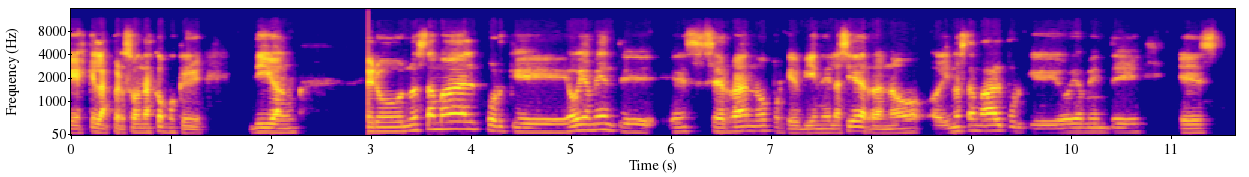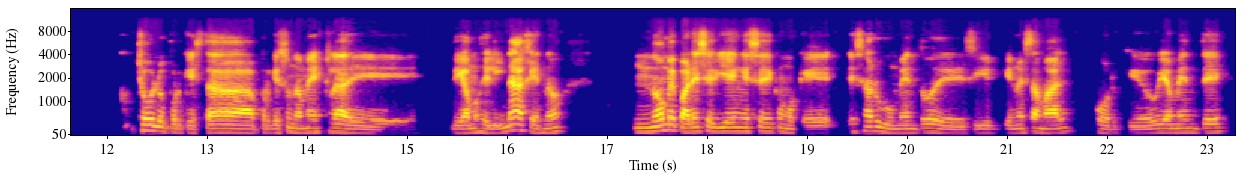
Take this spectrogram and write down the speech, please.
que es que las personas como que digan, pero no está mal porque obviamente es serrano porque viene de la sierra, ¿no? Y no está mal porque obviamente es cholo porque está, porque es una mezcla de, digamos, de linajes, ¿no? No me parece bien ese, como que, ese argumento de decir que no está mal porque obviamente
